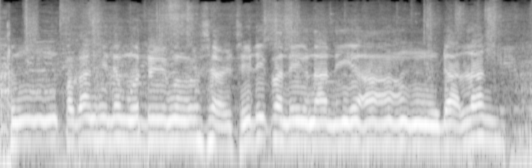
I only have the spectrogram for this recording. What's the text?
Itong pagkanila mo din mga sarts, hindi pa na yung nani ang dalan.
